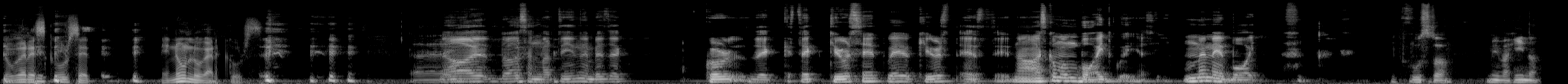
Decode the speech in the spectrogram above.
Lugares cursed. En un lugar curse. No, no, San Martín en vez de, de que esté cursed, güey, cursed, este, no, es como un void, güey, así. Un meme void. Justo, me imagino.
